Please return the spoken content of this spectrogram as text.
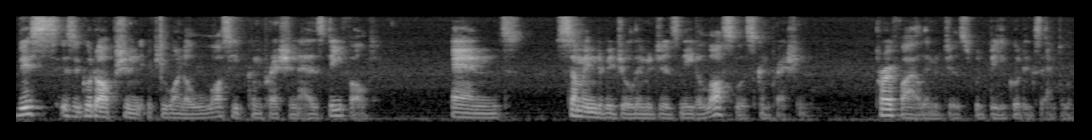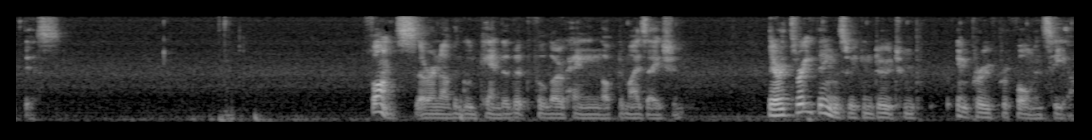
This is a good option if you want a lossy compression as default, and some individual images need a lossless compression. Profile images would be a good example of this. Fonts are another good candidate for low-hanging optimization. There are three things we can do to improve performance here.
